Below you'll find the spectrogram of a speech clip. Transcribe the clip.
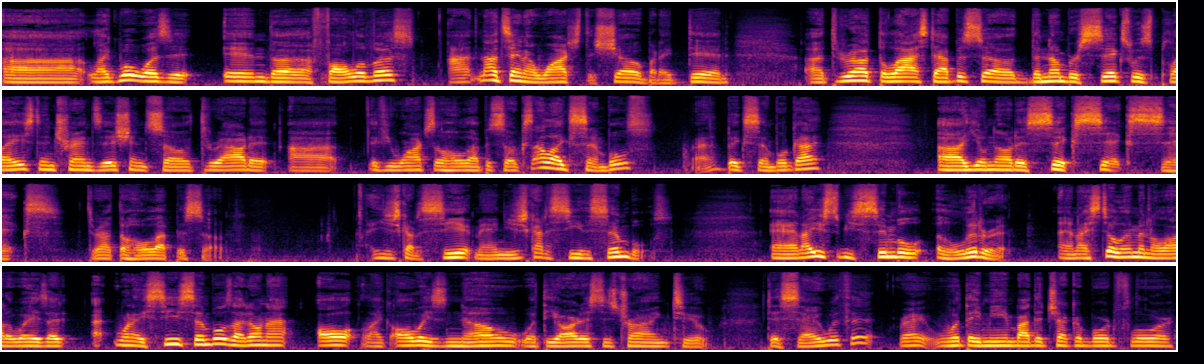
Uh, like, what was it in the Fall of Us? I'm not saying I watched the show, but I did. Uh, throughout the last episode, the number six was placed in transition. So throughout it, uh, if you watch the whole episode, because I like symbols, right? big symbol guy, uh, you'll notice six, six, six throughout the whole episode. You just got to see it, man. You just got to see the symbols. And I used to be symbol illiterate, and I still am in a lot of ways. I when I see symbols, I don't all like always know what the artist is trying to to say with it, right? What they mean by the checkerboard floor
